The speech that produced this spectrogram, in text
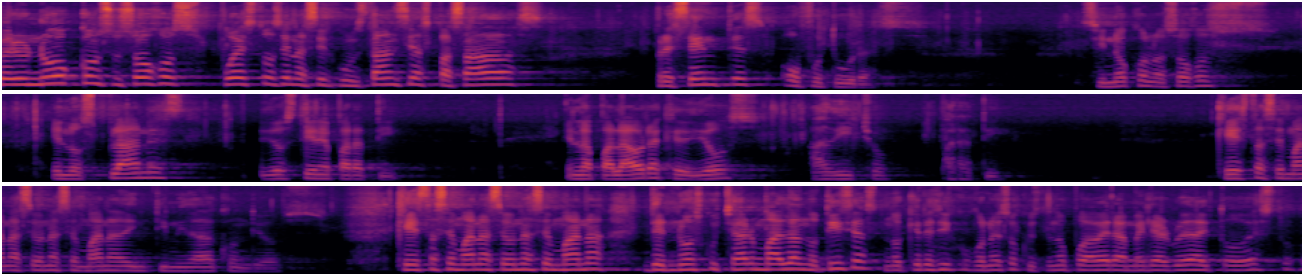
pero no con sus ojos puestos en las circunstancias pasadas, presentes o futuras, sino con los ojos en los planes que Dios tiene para ti, en la palabra que Dios ha dicho para ti. Que esta semana sea una semana de intimidad con Dios que esta semana sea una semana de no escuchar más las noticias. No quiere decir con eso que usted no pueda ver a Amelia Rueda y todo esto.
